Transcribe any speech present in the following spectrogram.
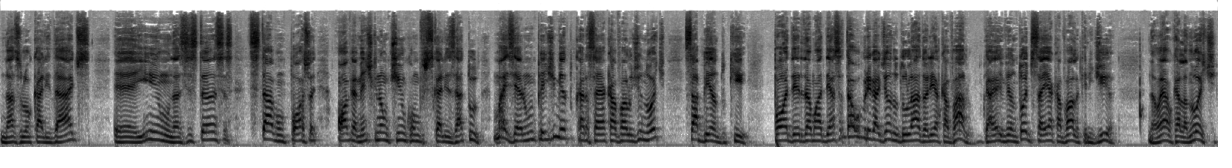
nas localidades, eh, iam nas instâncias, estavam postos, obviamente que não tinham como fiscalizar tudo, mas era um impedimento, o cara sair a cavalo de noite, sabendo que pode dar uma dessa, tá o brigadiano do lado ali a cavalo, inventou de sair a cavalo aquele dia, não é? Aquela noite.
